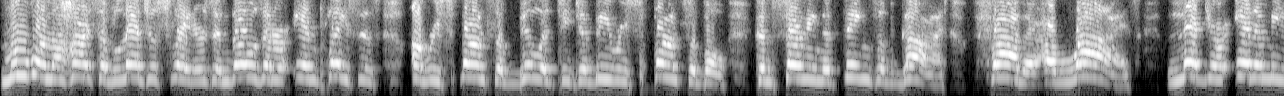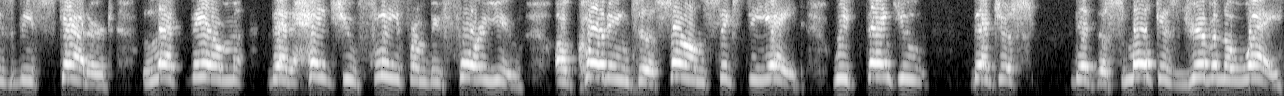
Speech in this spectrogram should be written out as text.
Move on the hearts of legislators and those that are in places of responsibility to be responsible concerning the things of God. Father, arise. Let your enemies be scattered. Let them that hate you flee from before you. According to Psalm 68, we thank you that your that the smoke is driven away.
